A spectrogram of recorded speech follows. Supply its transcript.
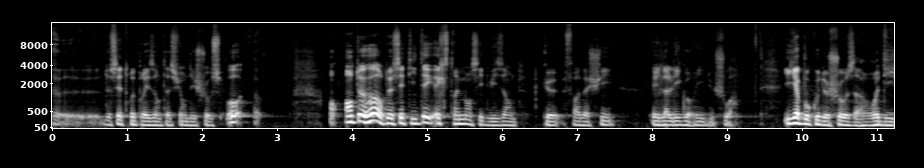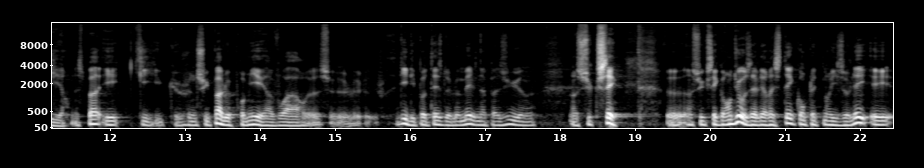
de cette représentation des choses en dehors de cette idée extrêmement séduisante que Fravashi est l'allégorie du choix, il y a beaucoup de choses à redire, n'est-ce pas Et que je ne suis pas le premier à voir. Euh, je vous ai dit, l'hypothèse de Lomel n'a pas eu un, succès, euh, un succès grandiose. Elle est restée complètement isolée et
